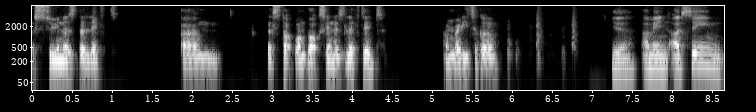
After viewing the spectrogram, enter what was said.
As soon as the lift, um, the stop on boxing is lifted, I'm ready to go. Yeah, I mean, I've seen,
